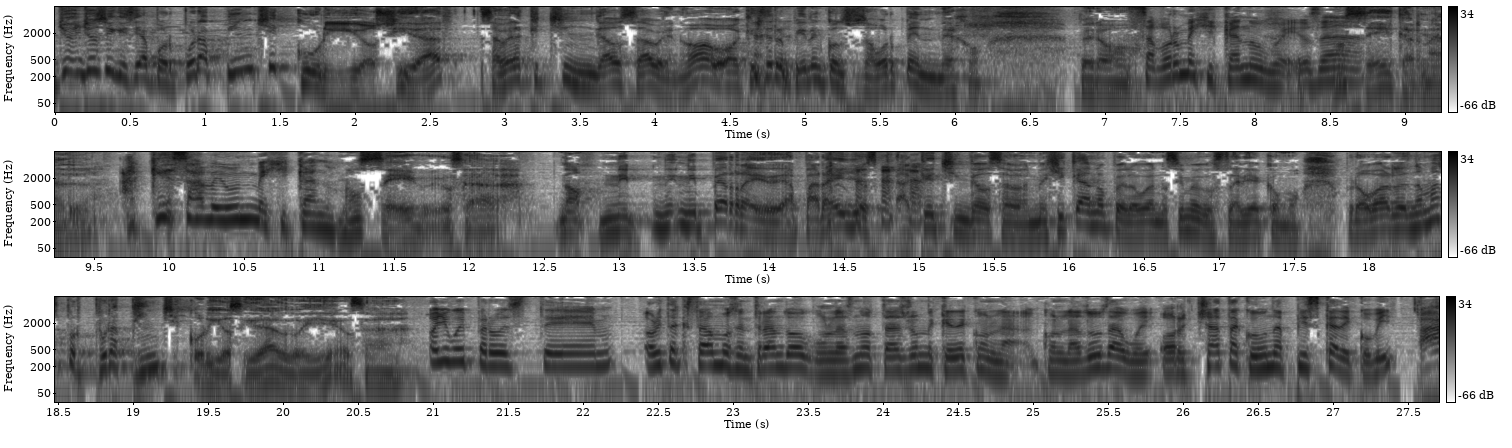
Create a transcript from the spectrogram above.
yo, yo sí quisiera por pura pinche curiosidad saber a qué chingado sabe, ¿no? O a qué se refieren con su sabor pendejo. Pero Sabor mexicano, güey. O sea, no sé, carnal. ¿a qué sabe un mexicano? No sé, güey. O sea, no, ni, ni, ni perra idea. Para ellos, a qué chingados saben mexicano, pero bueno, sí me gustaría como probarles, nada más por pura pinche curiosidad, güey. ¿eh? O sea, Oye, güey, pero este. Ahorita que estábamos entrando con las notas, yo me quedé con la, con la duda, güey. ¿Horchata con una pizca de COVID? Ah,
